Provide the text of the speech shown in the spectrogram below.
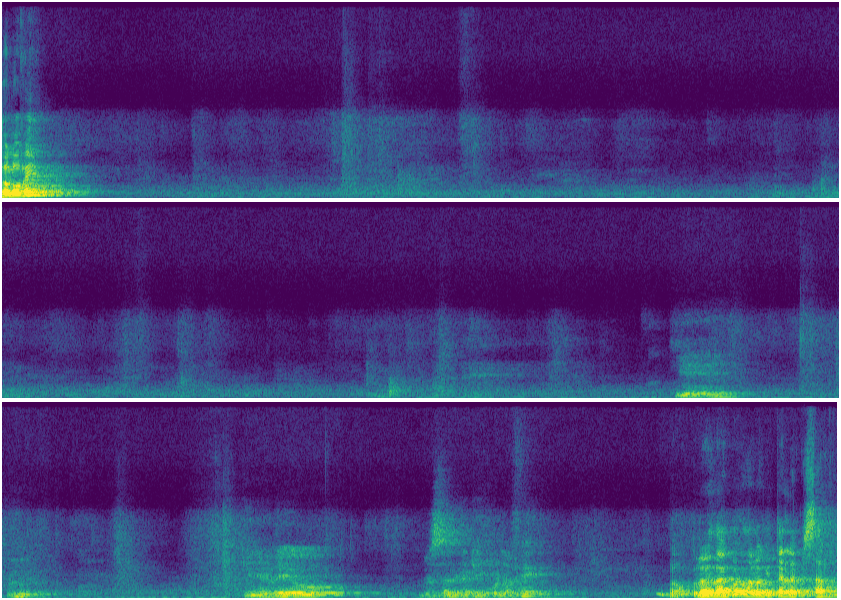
¿No lo ve? Que, que en hebreo resalta que es por la fe. No, pero de acuerdo a lo que está en la pizarra.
